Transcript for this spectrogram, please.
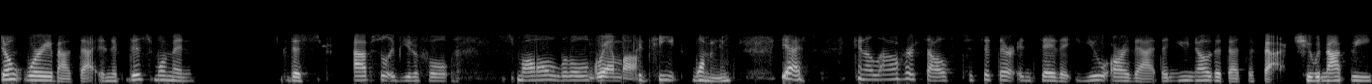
don't worry about that. And if this woman, this absolutely beautiful, small little Grandma. petite woman, yes, can allow herself to sit there and say that you are that, then you know that that's a fact. She would not be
